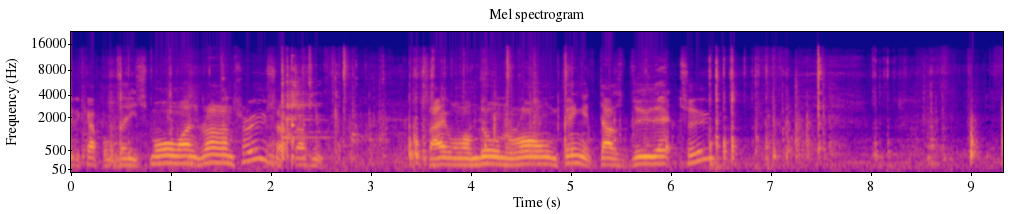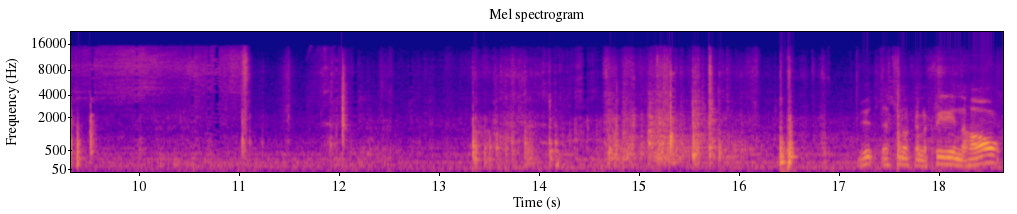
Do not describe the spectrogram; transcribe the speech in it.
Get a couple of these small ones running through so it doesn't say, well, I'm doing the wrong thing. It does do that too. Yep, that's not going to fit in the hole.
